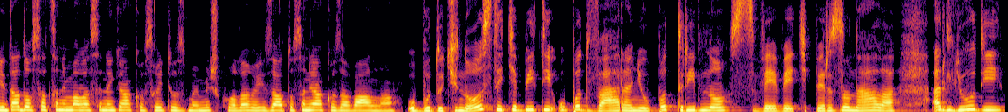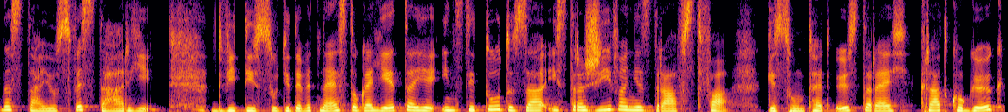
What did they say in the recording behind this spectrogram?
I da, do sad sam imala se nekako sreću s mojimi školari i zato sam jako zavalna. U budućnosti će biti u podvaranju potrebno sve već personala, a ljudi nastaju sve stariji. 2019. ljeta je Institut za istraživanje zdravstva Gesundheit Österreich, kratko GÖG,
